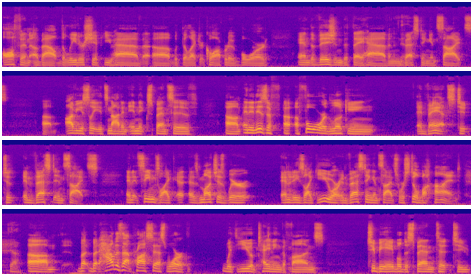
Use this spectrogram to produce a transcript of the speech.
often about the leadership you have uh, with the Electric Cooperative Board and the vision that they have in investing yeah. in sites. Uh, obviously, it's not an inexpensive, um, and it is a, a forward-looking advance to to invest in sites. And it seems like as much as we're entities like you are investing in sites, we're still behind. Yeah. Um, but but how does that process work with you obtaining the funds to be able to spend to to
